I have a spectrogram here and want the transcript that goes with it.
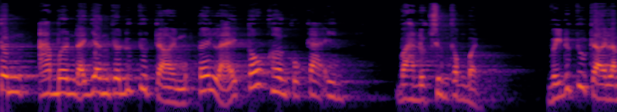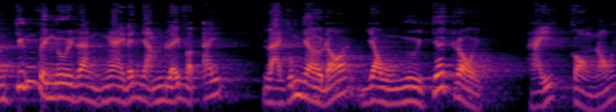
tin A-bên đã dâng cho Đức Chúa Trời một tế lễ tốt hơn của Ca-in Và được xưng công bình Vì Đức Chúa Trời làm chứng về người rằng Ngài đã nhậm lễ vật ấy Lại cũng nhờ đó dầu người chết rồi Hãy còn nói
